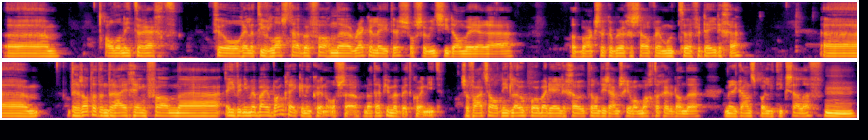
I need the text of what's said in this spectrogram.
uh, al dan niet terecht veel relatief last hebben van uh, regulators of zoiets, die dan weer dat Mark Zuckerberg zichzelf weer moet verdedigen. Ehm, er is altijd een dreiging van uh, even niet meer bij je bankrekening kunnen of zo. Dat heb je met Bitcoin niet. Zo vaak zal het niet lopen hoor bij die hele grote, want die zijn misschien wel machtiger dan de Amerikaanse politiek zelf. Hmm.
